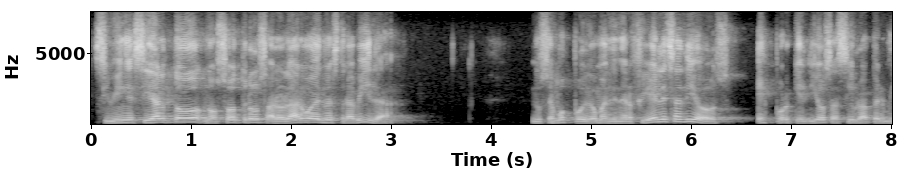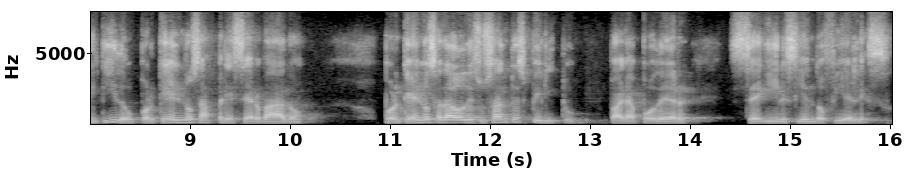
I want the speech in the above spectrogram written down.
Si bien es cierto, nosotros a lo largo de nuestra vida nos hemos podido mantener fieles a Dios es porque Dios así lo ha permitido, porque Él nos ha preservado, porque Él nos ha dado de su Santo Espíritu para poder seguir siendo fieles.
